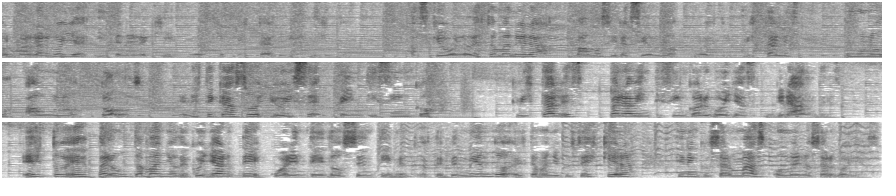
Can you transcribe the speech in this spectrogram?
Formar la argolla y tener aquí nuestro cristal listo. Así que bueno, de esta manera vamos a ir haciendo nuestros cristales uno a uno todos. En este caso yo hice 25 cristales para 25 argollas grandes. Esto es para un tamaño de collar de 42 centímetros. Dependiendo el tamaño que ustedes quieran, tienen que usar más o menos argollas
